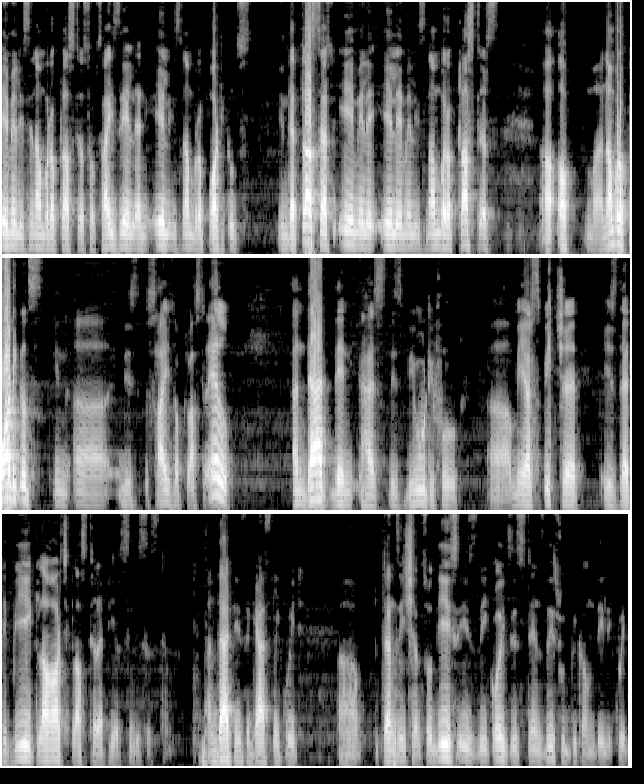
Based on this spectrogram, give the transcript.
ML is the number of clusters of size L and L is number of particles in that clusters AML LML is number of clusters uh, of uh, number of particles in uh, this size of cluster L and that then has this beautiful uh, Mayer's picture is that a big large cluster appears in the system and that is the gas liquid uh, transition. So, this is the coexistence this would become the liquid.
